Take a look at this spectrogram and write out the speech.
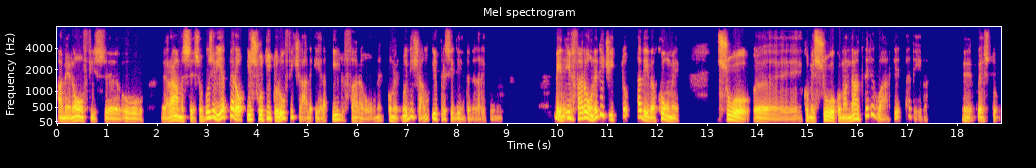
Amenofis eh, o Ramses o così via, però il suo titolo ufficiale era il faraone, come noi diciamo il presidente della Repubblica. Bene, il faraone d'Egitto aveva come suo, eh, come suo comandante delle guardie, aveva eh, questo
